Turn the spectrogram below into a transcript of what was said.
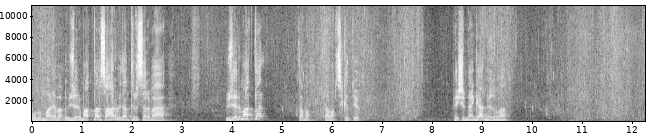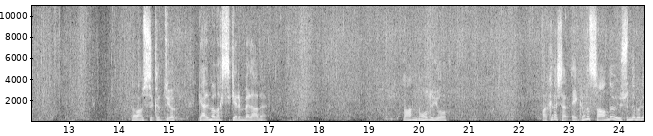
Oğlum var ya bak üzerime atlarsa harbiden tırsarım ha. Üzerime atlar. Tamam tamam sıkıntı yok. Peşimden gelmiyor değil mi lan? Tamam sıkıntı yok. Gelme bak sikerim belanı. Lan ne oluyor? Arkadaşlar ekranın sağında ve üstünde böyle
